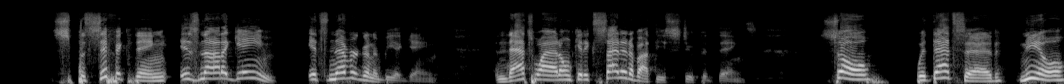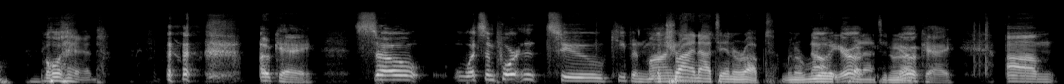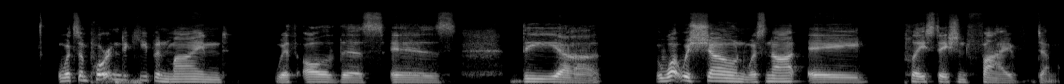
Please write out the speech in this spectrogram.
specific thing is not a game. It's never going to be a game. And that's why I don't get excited about these stupid things. So, with that said, Neil, go ahead. okay. So, what's important to keep in mind? try not to interrupt. I'm going to really no, try not to interrupt. You're okay. Um, what's important to keep in mind with all of this is the uh, what was shown was not a PlayStation 5 demo.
